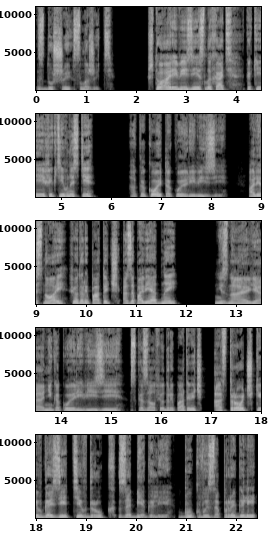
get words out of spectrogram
с души сложить. «Что о ревизии слыхать? Какие эффективности?» «О какой такой ревизии? О лесной, Федор Ипатыч, о заповедной?» «Не знаю я никакой ревизии», — сказал Федор Ипатович, а строчки в газете вдруг забегали, буквы запрыгали,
